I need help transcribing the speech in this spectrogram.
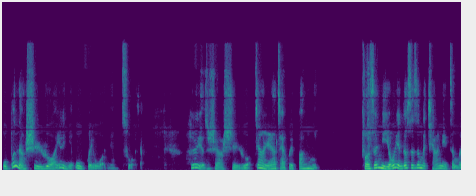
我不能示弱，因为你误会我，你有错这样。他说有的时候要示弱，这样人家才会帮你，否则你永远都是这么强，你这么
